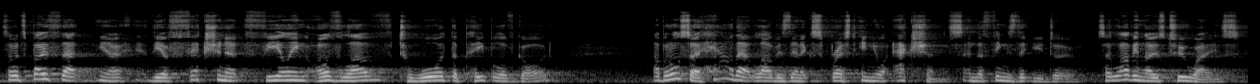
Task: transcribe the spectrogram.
So it's both that, you know, the affectionate feeling of love toward the people of God, uh, but also how that love is then expressed in your actions and the things that you do. So love in those two ways.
